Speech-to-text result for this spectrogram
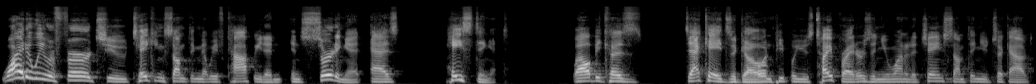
Why do we refer to taking something that we've copied and inserting it as pasting it? Well, because decades ago, when people used typewriters and you wanted to change something, you took out,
